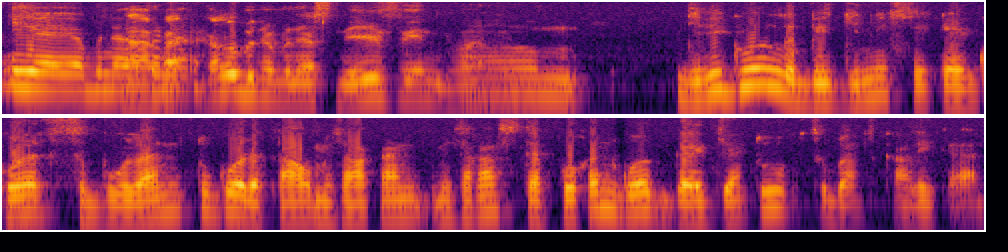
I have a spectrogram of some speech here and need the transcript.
Iya ya nah benar-benar. kan, kan lu bener-bener sendiri Vin gimana Vin? Jadi gue lebih gini sih, kayak gue sebulan tuh gue udah tahu misalkan, misalkan setiap gue kan gue gajian tuh sebulan sekali kan.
